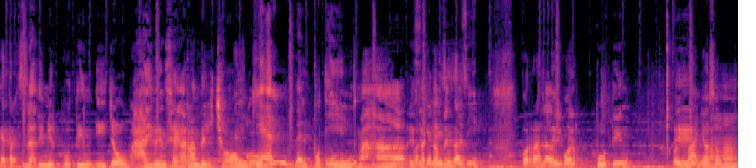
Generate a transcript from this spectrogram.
¿Qué traes? Vladimir Putin y Joe Biden se agarran del ¿El chongo. quién? ¿El Putin? Ajá, ¿Por qué le exactamente. dices así? Por raspa y Vladimir por... Putin. por mañoso. ajá.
